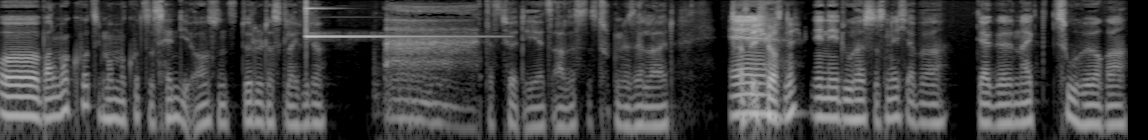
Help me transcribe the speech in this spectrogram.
oh, warte mal kurz, ich mache mal kurz das Handy aus, sonst dödelt das gleich wieder. Ah, das hört ihr jetzt alles, das tut mir sehr leid. Also ich hör's nicht. Nee, nee, du hörst es nicht, aber der geneigte Zuhörer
